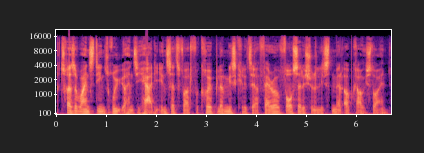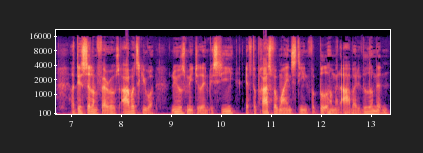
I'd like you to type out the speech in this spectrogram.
På trods af Weinsteins ry og hans ihærdige indsats for at forkrøble og miskreditere Farrow, fortsatte journalisten med at opgrave historien. Og det selvom Farrows arbejdsgiver, nyhedsmediet NBC, efter pres fra Weinstein forbød ham at arbejde videre med den.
